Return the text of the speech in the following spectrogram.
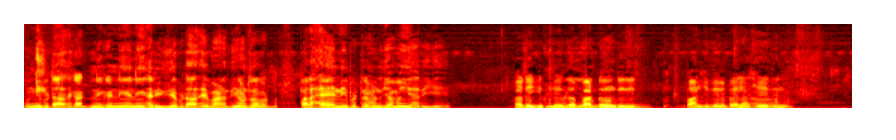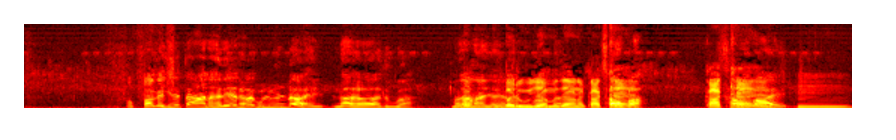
ਉਨੀ ਪਟਾਸ ਘੱਟ ਨਿਕਲਣੀ ਨਹੀਂ ਹਰੀ ਦੇ ਪਟਾਸੇ ਬਣਦੀ ਹੁਣ ਤਾਂ ਪਰ ਹੈ ਨਹੀਂ ਬਟ ਹੁਣ ਜਮਾ ਹੀ ਹਰੀ ਇਹ। ਹਰੀ ਕਿੱਥੇ ਤਾਂ ਵੱਢ ਹੁੰਦੀ ਸੀ 5 ਦਿਨ ਪਹਿਲਾਂ 6 ਦਿਨ। ਉੱਪਾ ਕਹੀ ਤੇ ਧਾਨ ਹਰਿਆ ਥੋੜਾ ਗੁੱਲੀ ਡੰਡਾ ਇਹ। ਨਾ ਹਰਾ ਦੂਆ। ਮਧਾਣਾ ਜਾ ਬਰੂ ਜਾ ਮਧਾਣਾ ਕੱਖ ਹੈ। ਸੌਂਪਾ ਕੱਖ ਹੈ। ਸੌਂਪਾ ਹੈ। ਹੂੰ।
